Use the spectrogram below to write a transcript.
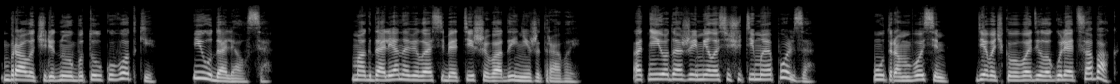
брал очередную бутылку водки и удалялся. Магдалена вела себя тише воды ниже травы. От нее даже имелась ощутимая польза. Утром в восемь девочка выводила гулять собак.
